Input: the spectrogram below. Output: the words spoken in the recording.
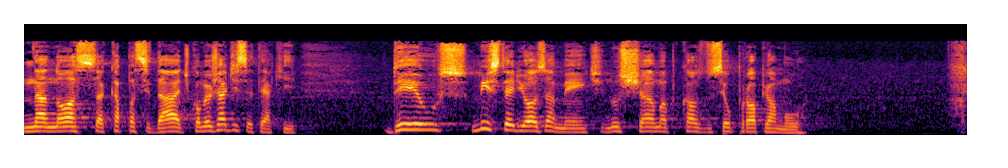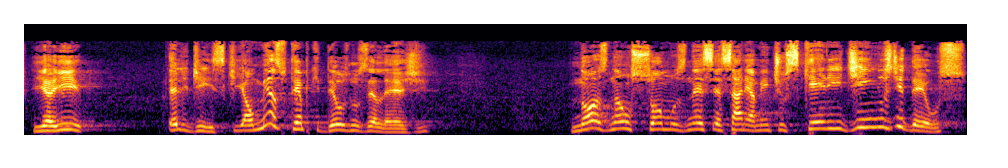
na nossa capacidade, como eu já disse até aqui. Deus misteriosamente nos chama por causa do seu próprio amor. E aí, ele diz que ao mesmo tempo que Deus nos elege, nós não somos necessariamente os queridinhos de Deus,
